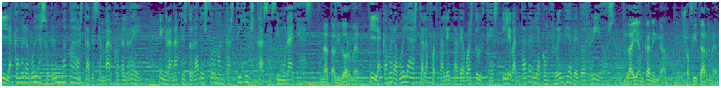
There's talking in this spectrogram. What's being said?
La cámara vuela sobre un mapa hasta desembarco del rey. Engranajes dorados forman castillos, casas y murallas. Natalie Dormer. La cámara vuela hasta la fortaleza de Aguas Dulces, levantada en la confluencia de dos ríos. Lion Cunningham, Sophie Turner.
